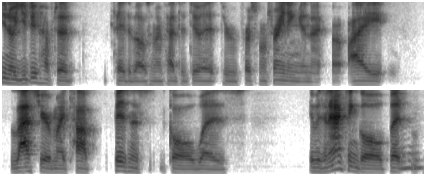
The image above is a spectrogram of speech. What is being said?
you know, you do have to pay the bills, and I've had to do it through personal training. And I, I last year my top business goal was it was an acting goal, but Mhm.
